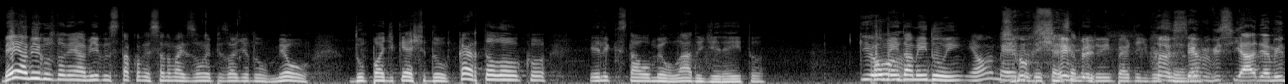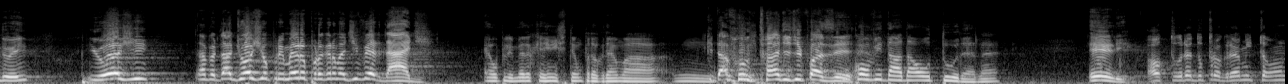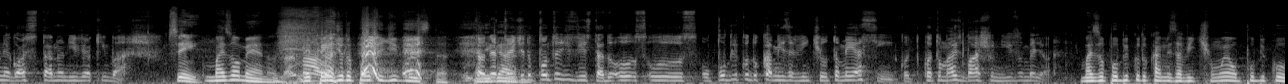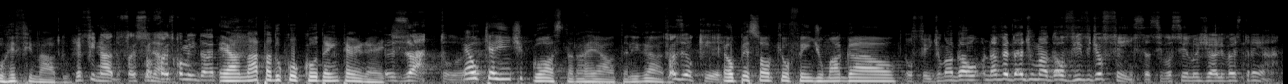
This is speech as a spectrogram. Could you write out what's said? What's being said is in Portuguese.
Bem, amigos do Nem Amigos, está começando mais um episódio do meu do podcast do Cartolouco. Ele que está ao meu lado direito, Que comendo amendoim. É uma merda Eu deixar esse sempre- amendoim perto de Eu você. sempre Né? viciado em amendoim. E hoje, na verdade, hoje é o primeiro programa de verdade. É o primeiro que a gente tem um programa. Um, Que dá vontade de um fazer. convidado à altura, né? Ele, A altura do programa, então o negócio tá no nível aqui embaixo. sim. Mais ou menos. Depende do ponto de vista. Então tá ligado? depende do ponto de vista. Do- os- os- o público do Camisa 21 também é assim. Quanto, quanto mais baixo o nível, melhor. Mas o público do Camisa 21 é um público refinado. Refinado, faz, só faz comentário. É a nata do cocô da internet. Exato. É o que a gente gosta, na real, tá ligado? Fazer o quê? É o pessoal que ofende o Magal. Ofende o Magal. Na verdade, o Magal vive de ofensa. Se você elogiar, ele vai estranhar.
